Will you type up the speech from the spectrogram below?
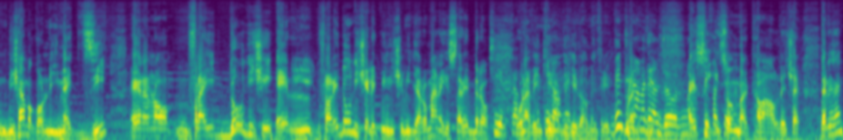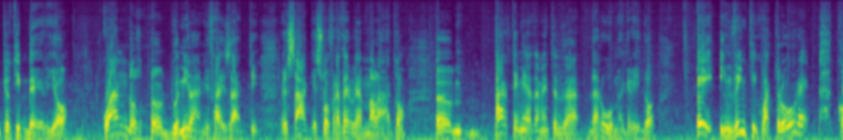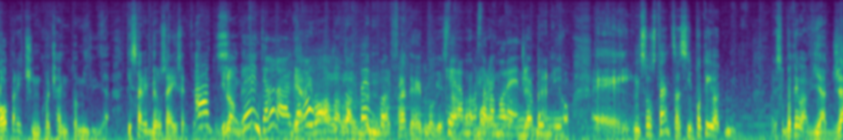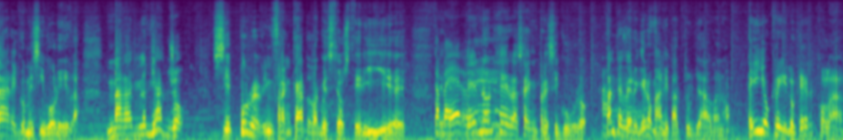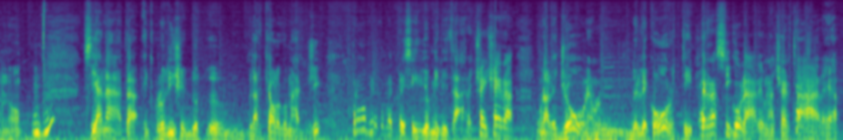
diciamo con i mezzi erano fra, i 12 e, fra le 12 e le 15 miglia romane che sarebbero Circa una ventina chilometri. di chilometri. 20 Una- chilometri al giorno Eh sì, insomma, cavalli c'è. Per esempio Tiberio, quando eh, duemila anni fa esatti eh, sa che suo fratello è ammalato, ehm, parte immediatamente da, da Roma, credo, e in 24 ore copre 500 miglia, che sarebbero 600-700 chilometri. Accidenti, allora al E arrivò al, al- al fratello che, Che era- stava, stava morendo, morendo, germanico. Eh, in sostanza si poteva, si poteva viaggiare come si voleva, ma il viaggio si è pure rinfrancato da queste osterie Taberne. eh, e non era sempre sicuro. Ah, Tant'è vero che i romani pattugliavano. E io credo che Ercolano Mhm. sia nata, e lo dice dott- l'archeologo Maggi, proprio come presidio militare, cioè c'era una legione, un- delle corti per rassicurare una certa Certo. area.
